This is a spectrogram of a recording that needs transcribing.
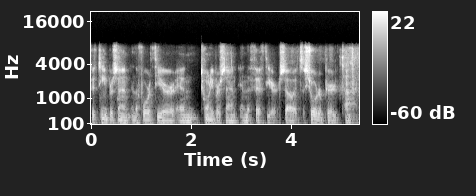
15% in the fourth year, and 20% in the fifth year. So it's a shorter period of time.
